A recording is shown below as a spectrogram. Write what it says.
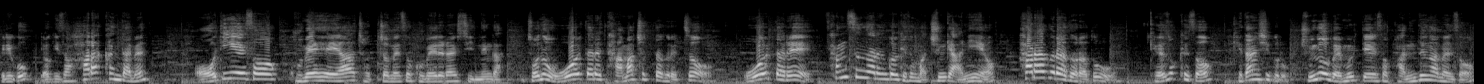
그리고 여기서 하락한다면 어디에서 구매해야 저점에서 구매를 할 수 있는가? 저는 5월달에 다 맞췄다 그랬죠? 5월달에 상승하는 걸 계속 맞춘 게 아니에요. 하락을 하더라도 계속해서 계단식으로 중요 매물대에서 반등하면서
